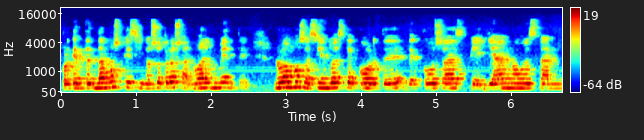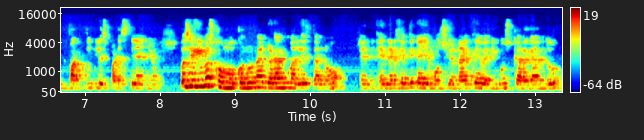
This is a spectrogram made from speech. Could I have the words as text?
porque entendamos que si nosotros anualmente no vamos haciendo este corte de cosas que ya no están factibles para este año, pues seguimos como con una gran maleta, ¿no? Energética y emocional que venimos cargando.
